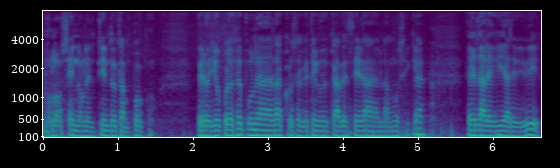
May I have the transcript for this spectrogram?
no lo sé, no lo entiendo tampoco. Pero yo, por ejemplo, una de las cosas que tengo de cabecera en la música es La alegría de vivir,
